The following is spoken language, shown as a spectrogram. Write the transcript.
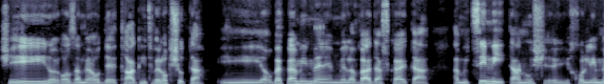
שהיא נוירוזה מאוד uh, טרגית ולא פשוטה. היא הרבה פעמים מלווה דווקא את האמיצים מאיתנו, שיכולים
